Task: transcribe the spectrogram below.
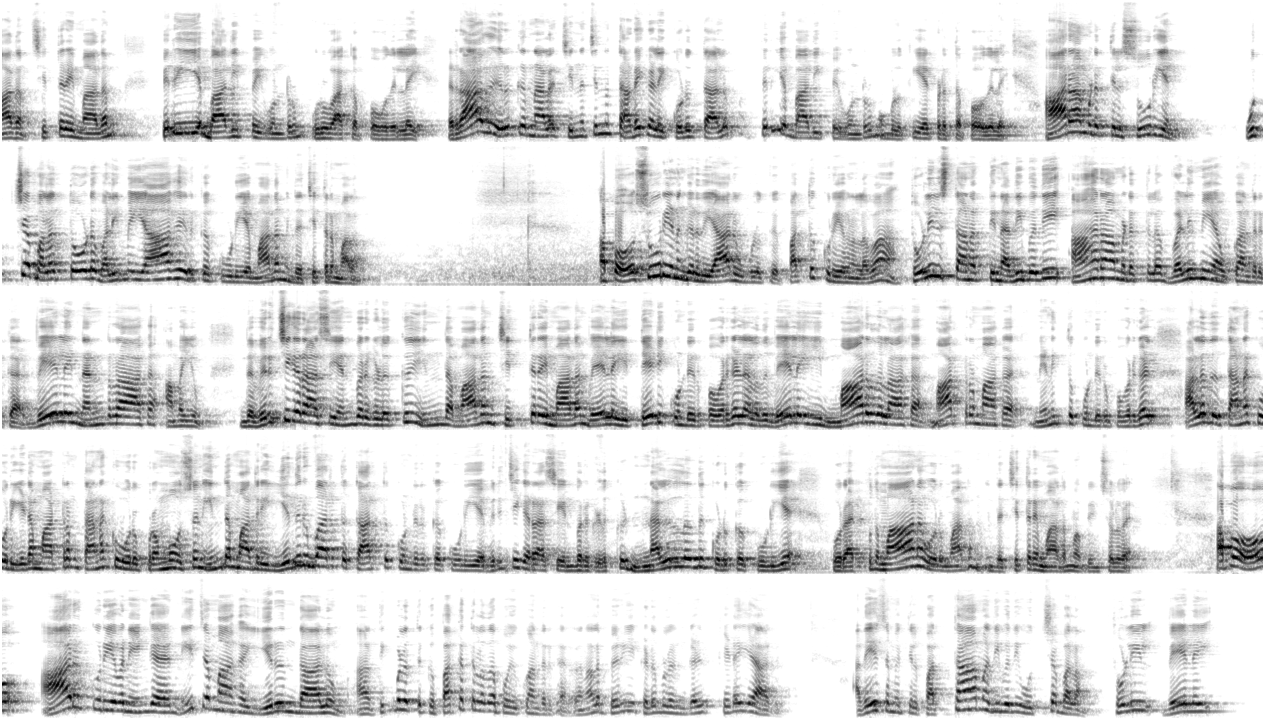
மாதம் சித்திரை மாதம் பெரிய பாதிப்பை ஒன்றும் உருவாக்கப் போவதில்லை. ராகு இருக்கிறனால சின்ன சின்ன தடைகளை கொடுத்தாலும் பெரிய பாதிப்பை ஒன்றும் உங்களுக்கு ஏற்படுத்தப் போவதில்லை. ஆறாம் இடத்தில் சூரியன் உச்ச பலத்தோடு வலிமையாக இருக்கக்கூடிய மாதம் இந்த சித்திர மாதம். அப்போது சூரியனுங்கிறது யார் உங்களுக்கு? பத்துக்குரியவன் அல்லவா? தொழில் ஸ்தானத்தின் அதிபதி ஆறாம் இடத்துல வலிமையாக உட்கார்ந்துருக்கார். வேலை நன்றாக அமையும். இந்த விருச்சிக ராசி என்பவர்களுக்கு இந்த மாதம் சித்திரை மாதம் வேலையை தேடிக்கொண்டிருப்பவர்கள் அல்லது வேலையை மாறுதலாக மாற்றமாக நினைத்து கொண்டிருப்பவர்கள் அல்லது தனக்கு ஒரு இடமாற்றம் தனக்கு ஒரு ப்ரமோஷன் இந்த மாதிரி எதிர்பார்த்து காத்து கொண்டிருக்கக்கூடிய விருச்சிக ராசி என்பவர்களுக்கு நல்லது கொடுக்கக்கூடிய ஒரு அற்புதமான ஒரு மாதம் இந்த சித்திரை மாதம் அப்படின்னு சொல்லுவேன். அப்போது ஆறுக்குரியவன் எங்கே? நீச்சமாக இருந்தாலும் திக்பலத்துக்கு பக்கத்தில் தான் போய் உட்கார்ந்திருக்காரு. அதனால் பெரிய கெடுபலன்கள் கிடையாது. அதே சமயத்தில் பத்தாம் அதிபதி உச்ச பலம் தொழில் வேலை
